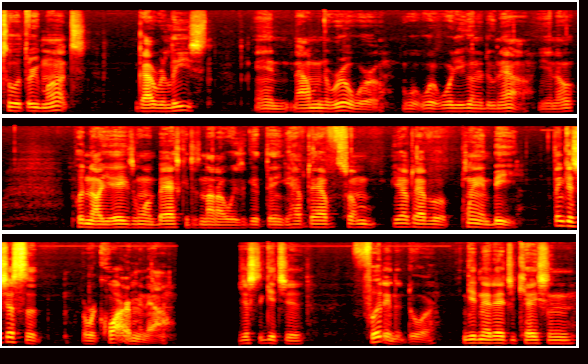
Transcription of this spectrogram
two or three months, got released, and now I'm in the real world. What, what, what are you gonna do now? You know, putting all your eggs in one basket is not always a good thing. You have to have some. You have to have a plan B. I think it's just a, a requirement now, just to get your foot in the door. Getting that education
